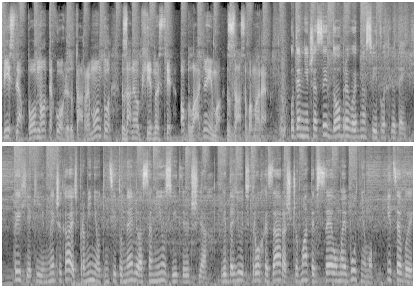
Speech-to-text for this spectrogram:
після повного техогляду та ремонту за необхідності обладнуємо засобами РЕП. У темні часи добре видно світлих людей. Тих, які не чекають проміння у кінці тунелю, а самі освітлюють шлях. Віддають трохи зараз, щоб мати все у майбутньому. І це ви,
